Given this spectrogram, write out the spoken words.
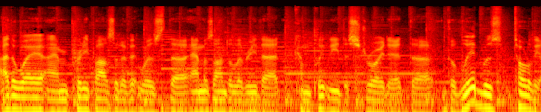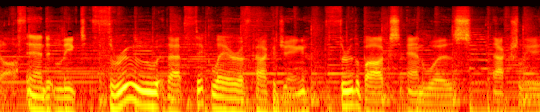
Either way, I'm pretty positive it was the Amazon delivery that completely destroyed it. The, the lid was totally off and it leaked through that thick layer of packaging, through the box, and was actually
